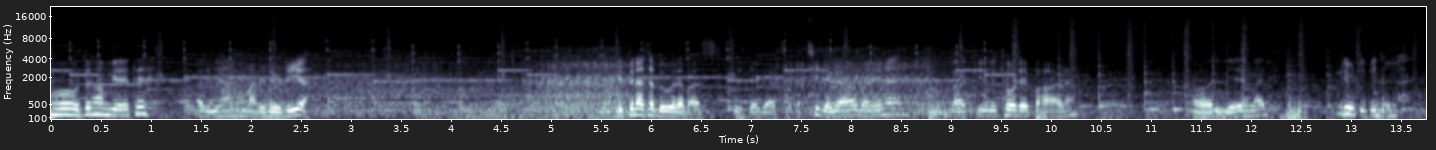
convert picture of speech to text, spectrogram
वो उधर हम गए थे। और यहाँ हमारी ड्यूटी है। इतना सा दूर है बस उस जगह से। अच्छी जगह है बनी ना। बाकी भी थोड़े पहाड़ हैं। और ये हमारी ड्यूटी की जगह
